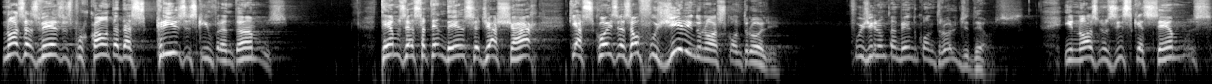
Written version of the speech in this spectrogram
Nós, às vezes, por conta das crises que enfrentamos, temos essa tendência de achar que as coisas, ao fugirem do nosso controle, fugiram também do controle de Deus. E nós nos esquecemos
